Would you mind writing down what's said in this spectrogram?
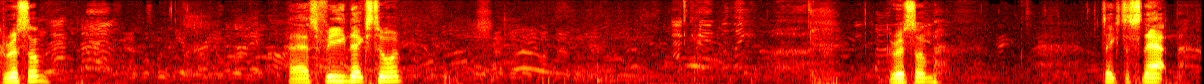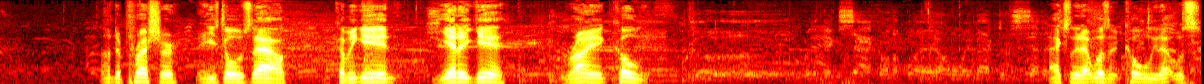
Grissom has Fee next to him. Grissom takes the snap under pressure, and he goes down. Coming in yet again, Ryan Coley. Actually, that wasn't Coley. That was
